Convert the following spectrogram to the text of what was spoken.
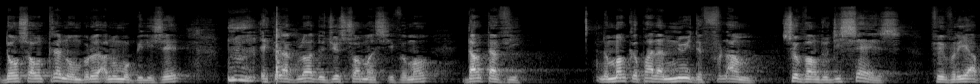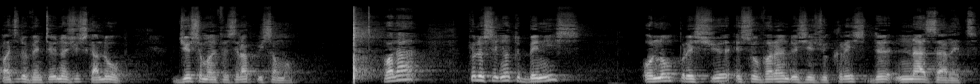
Donc, soyons très nombreux à nous mobiliser et que la gloire de Dieu soit massivement dans ta vie. Ne manque pas la nuit des flammes ce vendredi 16 février à partir de 21h jusqu'à l'aube. Dieu se manifestera puissamment. Voilà, que le Seigneur te bénisse au nom précieux et souverain de Jésus-Christ de Nazareth.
